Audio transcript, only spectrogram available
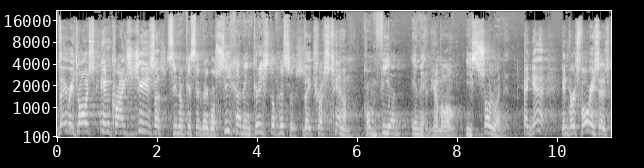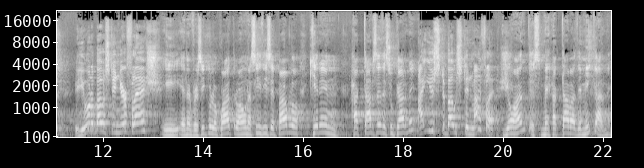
They rejoice in Christ Jesus. sino que se regocijan en Cristo Jesús, They trust Him confían en and Él Him alone. y solo en Él. And yet, in verse 4, he says, You want to boast in your flesh? Y en el versículo 4, aún así dice Pablo, ¿quieren jactarse de su carne? I used to boast in my flesh. Yo antes me jactaba de mi carne.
